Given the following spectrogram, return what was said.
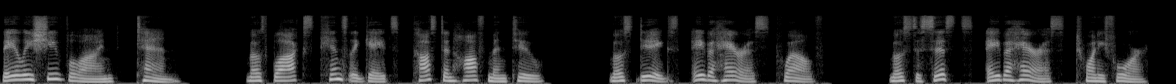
Bailey Sheavbline 10. Most blocks, Kinsley Gates, Costin Hoffman 2. Most digs, Ava Harris 12. Most assists, Ava Harris 24.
